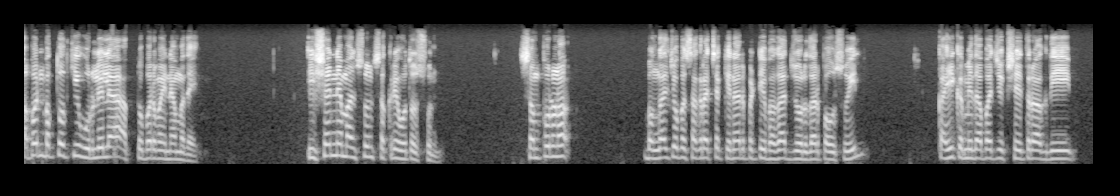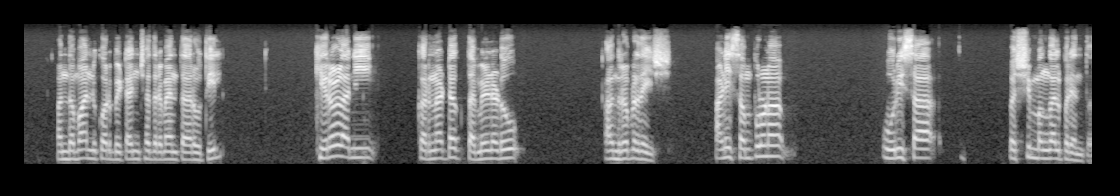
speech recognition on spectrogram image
आपण बघतो की उरलेल्या ऑक्टोबर महिन्यामध्ये ईशान्य मान्सून सक्रिय होत असून संपूर्ण बंगालच्या उपसागराच्या किनारपट्टी भागात जोरदार पाऊस होईल. काही कमी दाबाचे क्षेत्र अगदी अंदमान निकोबार बेटांच्या दरम्यान तयार होतील. केरळ आणि कर्नाटक तामिळनाडू आंध्र प्रदेश आणि संपूर्ण ओरिसा पश्चिम बंगालपर्यंत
